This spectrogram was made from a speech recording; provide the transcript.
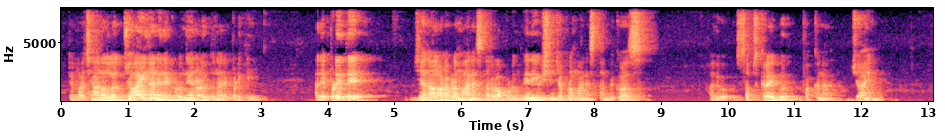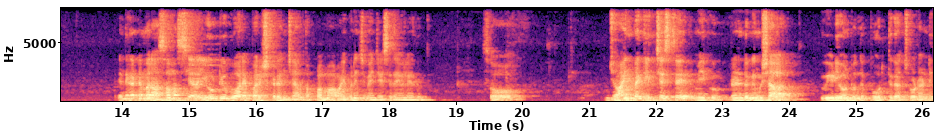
అంటే మా ఛానల్లో జాయిన్ అనేది ఎక్కడుంది అని అడుగుతున్నారు ఇప్పటికీ. అది ఎప్పుడైతే జనాలు అడగడం మానేస్తారో అప్పుడు నేను ఈ విషయం చెప్పడం మానేస్తాను. బికాజ్ అదిగో సబ్స్క్రైబ్ పక్కన జాయిన్. ఎందుకంటే మరి ఆ సమస్య యూట్యూబ్ వారే పరిష్కరించాలి తప్ప మా వైపు నుంచి మేము చేసేదేమీ లేదు. సో జాయిన్ పై క్లిక్ చేస్తే మీకు రెండు నిమిషాల వీడియో ఉంటుంది. పూర్తిగా చూడండి.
